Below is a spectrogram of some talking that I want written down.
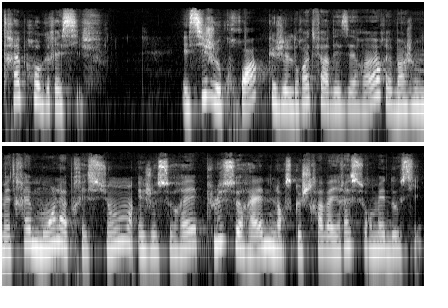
très progressif. Et si je crois que j'ai le droit de faire des erreurs, eh ben je me mettrai moins la pression et je serai plus sereine lorsque je travaillerai sur mes dossiers.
